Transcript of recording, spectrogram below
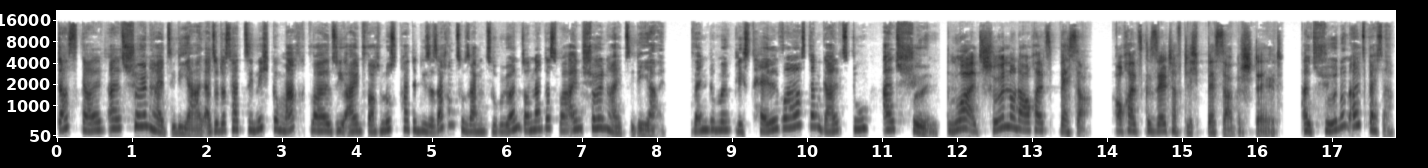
Das galt als Schönheitsideal. Also das hat sie nicht gemacht, weil sie einfach Lust hatte, diese Sachen zusammenzurühren, sondern das war ein Schönheitsideal wenn du möglichst hell warst, dann galtst du als schön. Nur als schön oder auch als besser? Auch als gesellschaftlich besser gestellt? Als schön und als besser.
